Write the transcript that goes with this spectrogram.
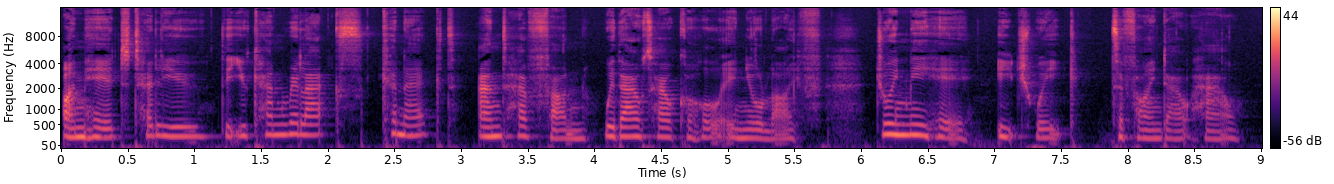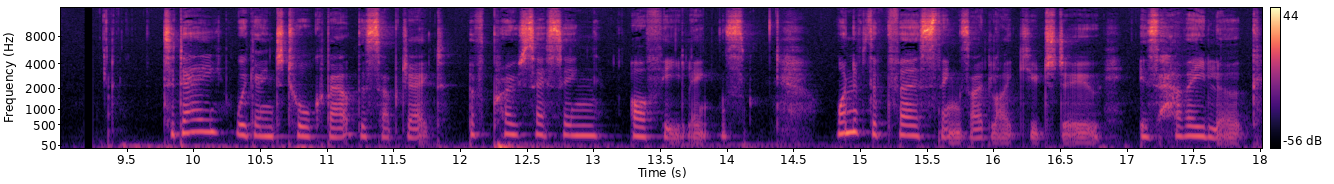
I'm here to tell you that you can relax, connect, and have fun without alcohol in your life. Join me here each week to find out how. Today, we're going to talk about the subject of processing our feelings. One of the first things I'd like you to do is have a look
